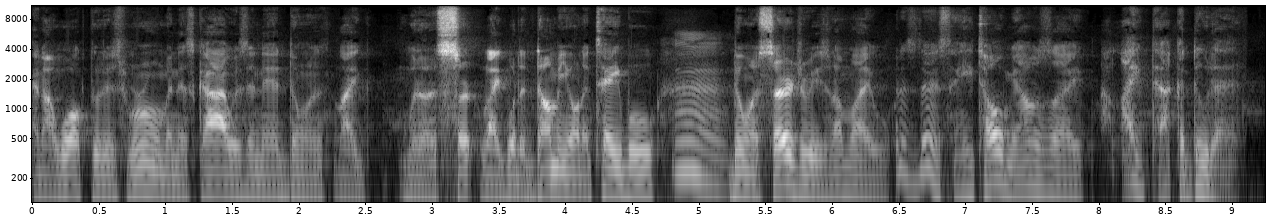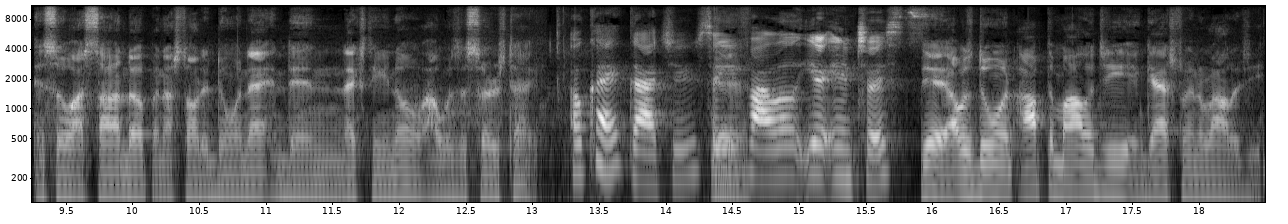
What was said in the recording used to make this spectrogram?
and I walked through this room and this guy was in there doing like with a like with a dummy on a table hmm. doing surgeries, and I'm like, what is this? And he told me, I was like, I like that, I could do that. And so I signed up and I started doing that, and then next thing you know, I was a surge tech. Okay, got you. So you Yeah. follow your interests. Yeah, I was doing ophthalmology and gastroenterology.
